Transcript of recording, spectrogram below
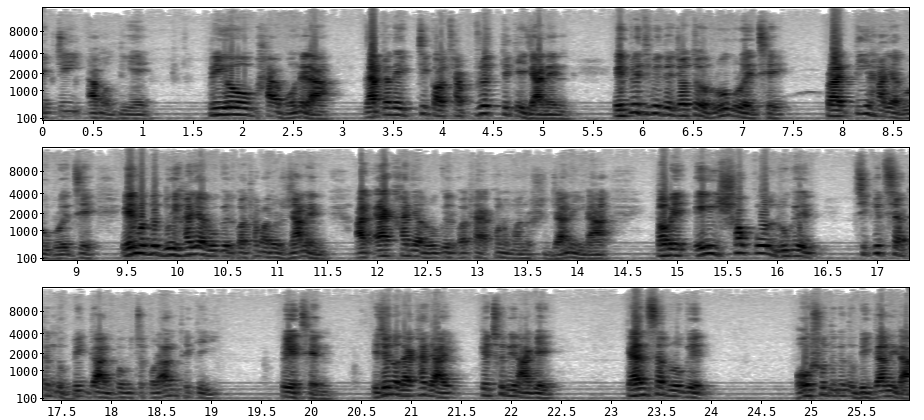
একটি আমল দিয়ে প্রিয় ভাই বোনেরা, আপনারা একটি কথা প্রত্যেকেই জানেন, এই পৃথিবীতে যত রোগ রয়েছে প্রায় তিন হাজার রোগ রয়েছে। এর মধ্যে দুই হাজার রোগের কথা মানুষ জানেন আর এক হাজার রোগের কথা এখনও মানুষ জানেই না। তবে এই সকল রোগের চিকিৎসা কিন্তু বিজ্ঞান, পবিত্র কোরআন থেকেই পেয়েছেন। এজন্য দেখা যায়, কিছুদিন আগে ক্যান্সার রোগের ঔষধ কিন্তু বিজ্ঞানীরা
